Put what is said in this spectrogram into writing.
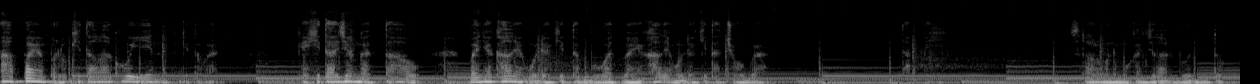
Apa yang perlu kita lakuin gitu kan? Kayak kita aja nggak tahu. Banyak hal yang udah kita buat, banyak hal yang udah kita coba. Tapi selalu menemukan jalan buntu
